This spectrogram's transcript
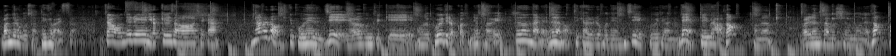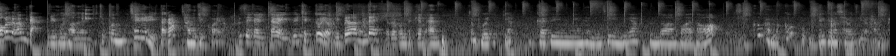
만들어보세요. 되게 맛있어요. 자 오늘은 이렇게 해서 제가 하루를 어떻게 보내는지 여러분들께 오늘 보여드렸거든요. 저희 쉬는 날에는 어떻게 하루를 보내는지 보여드렸는데 집에 와서 저는 월남쌈을 주문해서 먹으려고 합니다. 그리고 저는 이제 조금 책을 읽다가 잠이 들 거예요. 그래서 제가 이따가 읽을 책도 여기 빼놨는데 여러분들께만 좀 보여드릴게요. 가드닝 하는 책인데요. 운동하고 와서 씻고 밥 먹고 읽으면서 잠이 들려고 합니다.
